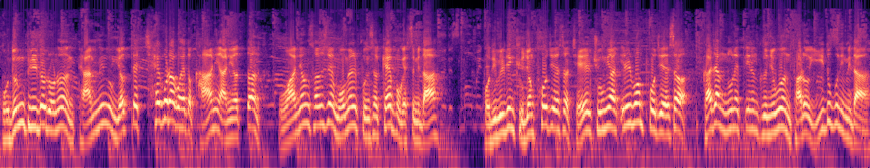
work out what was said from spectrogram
고등 빌더로는 대한민국 역대 최고라고 해도 과언이 아니었던 오한영 선수의 몸을 분석해 보겠습니다. 보디빌딩 규정 포즈에서 제일 중요한 1번 포즈에서 가장 눈에 띄는 근육은 바로 이두근입니다.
